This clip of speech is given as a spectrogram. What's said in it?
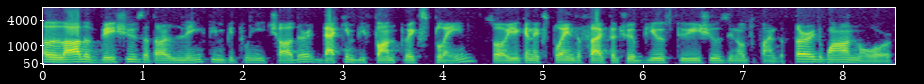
a lot of issues that are linked in between each other. That can be fun to explain. So you can explain the fact that you abuse two issues, you know, to find the third one, or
